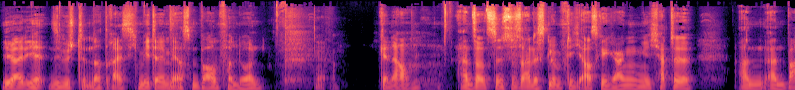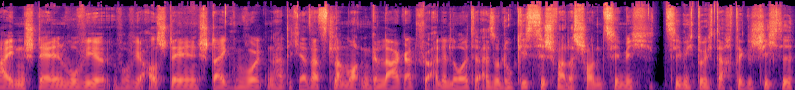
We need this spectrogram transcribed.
Ja, die hätten sie bestimmt noch 30 Meter im ersten Baum verloren. Ja. Genau. Ansonsten ist das alles glimpflich ausgegangen. Ich hatte an, an beiden Stellen, wo wir, wo wir ausstellen, steigen wollten, hatte ich Ersatzklamotten gelagert für alle Leute. Also logistisch war das schon ziemlich, ziemlich durchdachte Geschichte.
